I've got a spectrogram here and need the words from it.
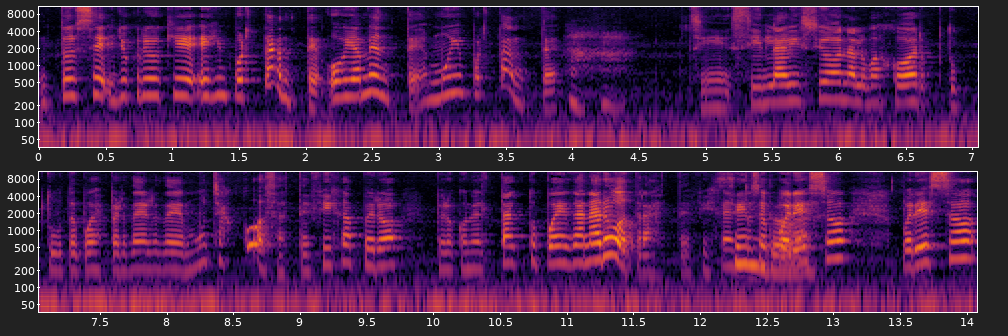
Entonces yo creo que es importante, obviamente, es muy importante. sin la visión a lo mejor tú, te puedes perder de muchas cosas, te fijas, pero, pero con el tacto puedes ganar otras, te fijas. Entonces por eso, por eso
